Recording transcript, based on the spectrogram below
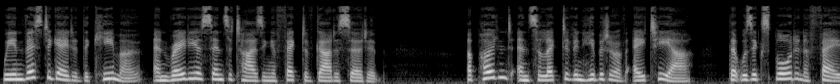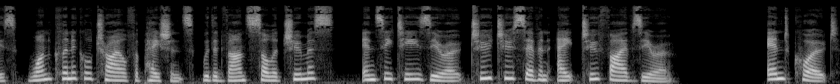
we investigated the chemo and radiosensitizing effect of gartisertib, a potent and selective inhibitor of ATR that was explored in a phase 1 clinical trial for patients with advanced solid tumors, NCT 02278250. End quote.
